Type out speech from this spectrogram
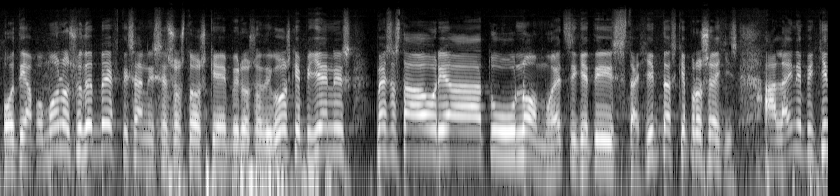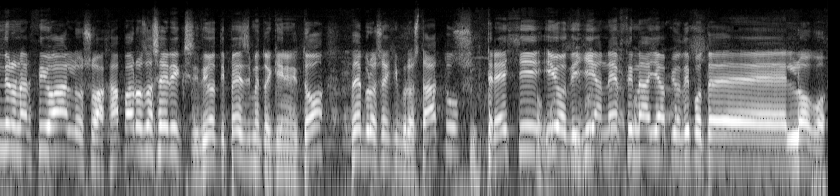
ότι από μόνος σου δεν πέφτεις αν είσαι σωστός και έμπειρος οδηγός και πηγαίνεις μέσα στα όρια του νόμου έτσι, και της ταχύτητας και προσέχεις. Αλλά είναι επικίνδυνο να έρθει ο άλλος ο αχάπαρος να σε ρίξει, διότι παίζει με το κινητό, δεν προσέχει μπροστά του, τρέχει ή οδηγεί ανεύθυνα για οποιοδήποτε λόγο.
